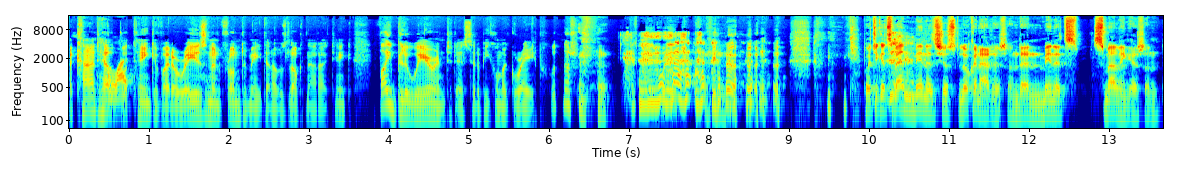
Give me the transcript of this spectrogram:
I can't help like- but think if I had a raisin in front of me that I was looking at, I think if I blew air into this, it'd become a grape, wouldn't it? But you could spend minutes just looking at it and then minutes smelling it and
